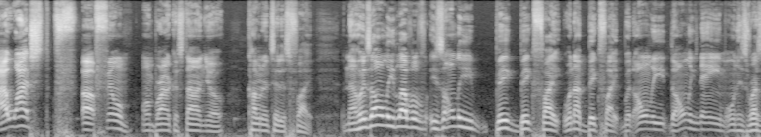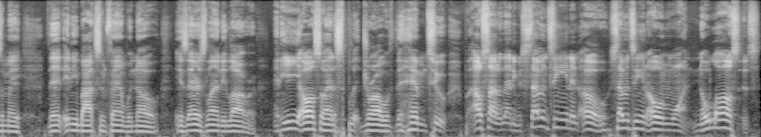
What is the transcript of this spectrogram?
I watched uh, film on Brian Castano coming into this fight. Now his only level of his only big big fight, well not big fight, but only the only name on his resume that any boxing fan would know is Erislandy Lara. And he also had a split draw with the him too. But outside of that, he was 17 and 0, 17 0 and 1. No losses.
